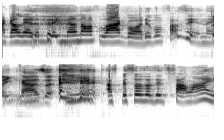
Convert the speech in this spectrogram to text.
a galera treinando, ela falou: "Ah, agora eu vou fazer, né? Tô em E- casa. E, as pessoas às vezes falam: ai,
